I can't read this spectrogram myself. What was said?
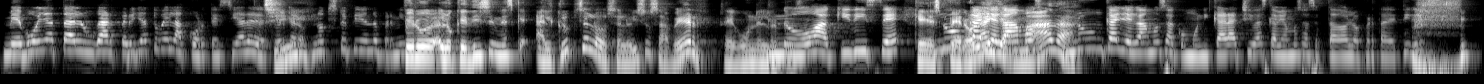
Me voy a tal lugar, pero ya tuve la cortesía de decírtelo. Sí. No te estoy pidiendo permiso. Pero lo que dicen es que al club se lo, se lo hizo saber, según el. No, aquí dice Que esperó nunca la llegamos, llamada. Nunca llegamos a comunicar a Chivas que habíamos aceptado la oferta de Tigres.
